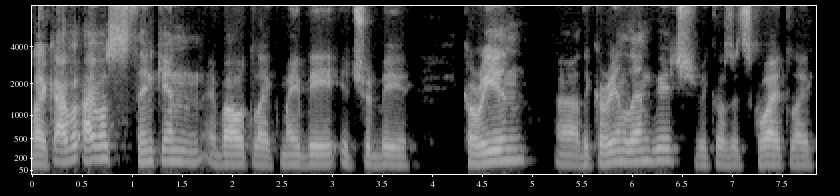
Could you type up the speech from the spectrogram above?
like I, w- I was thinking about like maybe it should be Korean, uh, the Korean language because it's quite like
